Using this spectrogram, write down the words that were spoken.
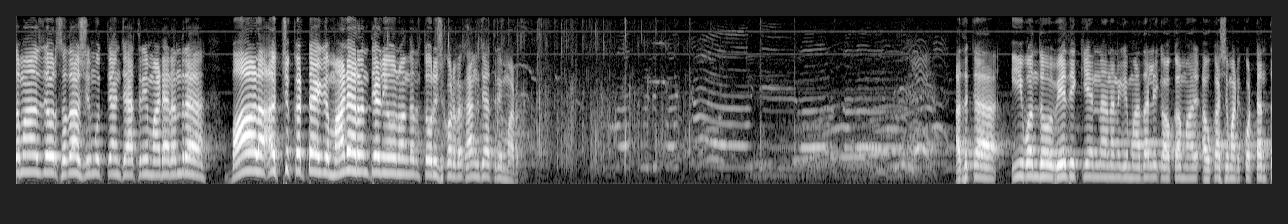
ಸಮಾಜದವ್ರು ಸದಾಶಿವ ಮುತ್ಯಾನ್ ಜಾತ್ರೆ ಮಾಡ್ಯಾರಂದ್ರೆ ಭಾಳ ಅಚ್ಚುಕಟ್ಟಾಗಿ ಮಾಡ್ಯಾರಂತೇಳಿ ನೀವು ಹಂಗಂತ ತೋರಿಸಿಕೊಡ್ಬೇಕು. ಹಂಗೆ ಜಾತ್ರೆ ಮಾಡಿ ಅದಕ್ಕೆ ಈ ಒಂದು ವೇದಿಕೆಯನ್ನು ನನಗೆ ಮಾತಾಡಲಿಕ್ಕೆ ಅವಕಾಶ ಅವಕಾಶ ಮಾಡಿಕೊಟ್ಟಂಥ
